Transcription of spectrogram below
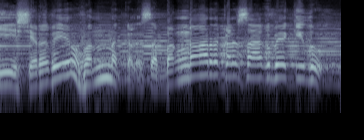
ಈ ಶಿರವೇ ಹೊನ್ನ ಕಳಸ, ಬಂಗಾರ ಕಳಸ ಆಗಬೇಕಿದು.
